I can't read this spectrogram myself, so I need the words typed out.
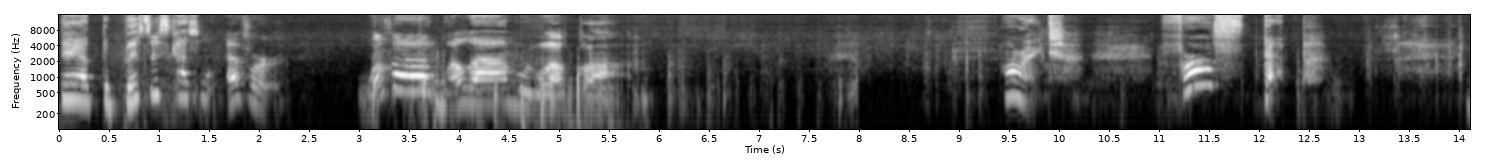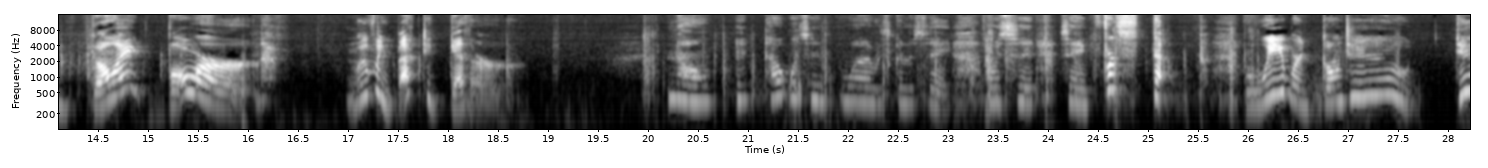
They have the bestest castle ever. Welcome, welcome, welcome. Alright. First step. Going forward. Moving back together. No, it, that wasn't what I was going to say. I was say, saying first step. We were going to do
